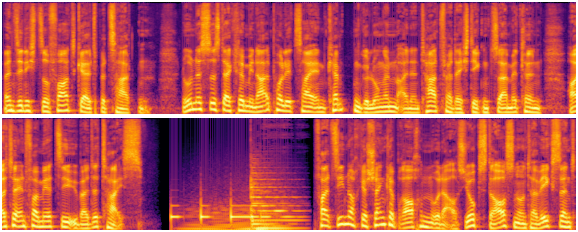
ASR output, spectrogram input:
wenn sie nicht sofort Geld bezahlten. Nun ist es der Kriminalpolizei in Kempten gelungen, einen Tatverdächtigen zu ermitteln. Heute informiert sie über Details. Falls Sie noch Geschenke brauchen oder aus Jux draußen unterwegs sind,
